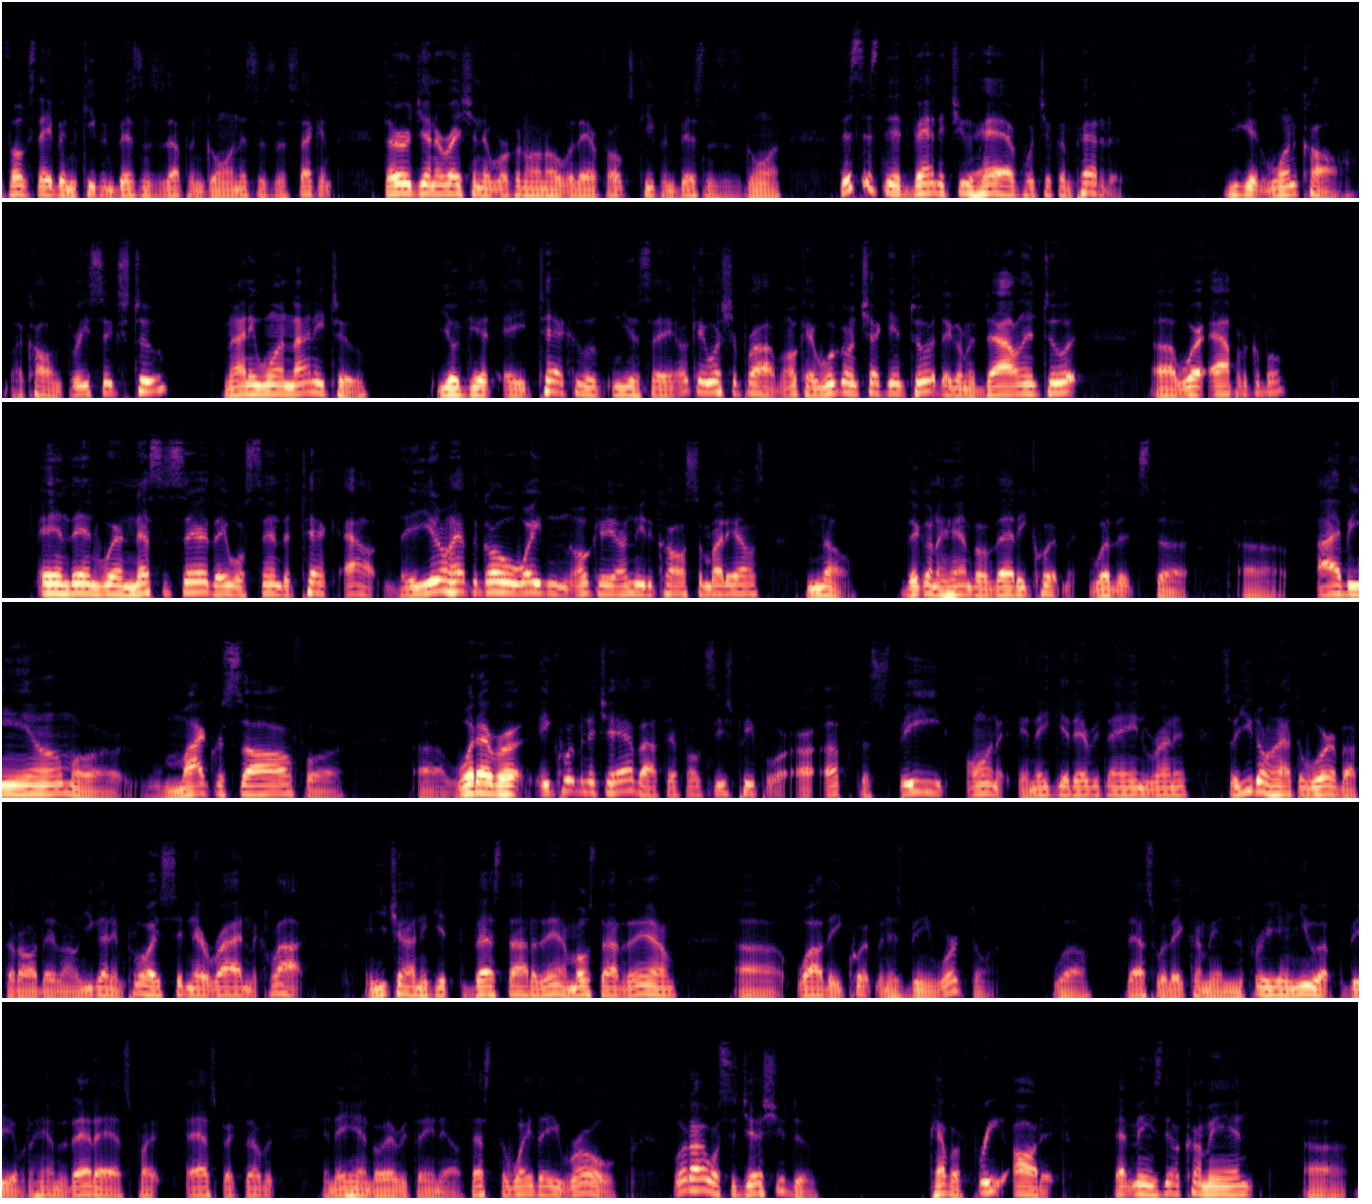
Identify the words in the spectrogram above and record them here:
Folks, they've been keeping businesses up and going. This is the second, third generation they're working on over there, folks, keeping businesses going. This is the advantage you have with your competitors. You get one call by calling 362 9192. You'll get a tech who you'll say, okay, what's your problem? Okay, we're going to check into it. They're going to dial into it uh, where applicable. And then where necessary, they will send a tech out. You don't have to go waiting, okay, I need to call somebody else. No, they're going to handle that equipment, whether it's the uh, IBM or Microsoft or uh, whatever equipment that you have out there, folks. These people are up to speed on it and they get everything running. So you don't have to worry about that all day long. You got employees sitting there riding the clock and you're trying to get the best out of them, most out of them, uh, while the equipment is being worked on. Well, that's where they come in and freeing you up to be able to handle that aspect aspect of it, and they handle everything else. That's the way they roll. What I would suggest you do: have a free audit. That means they'll come in, uh,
